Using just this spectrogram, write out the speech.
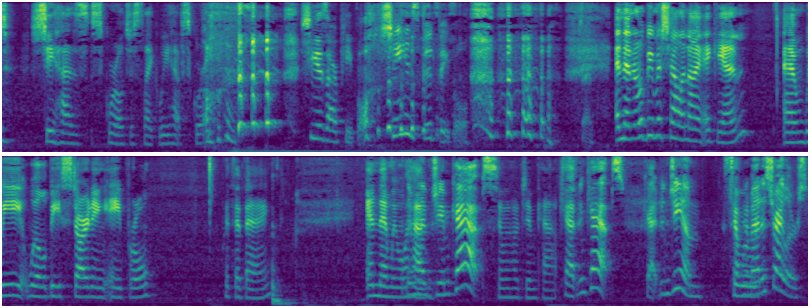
Mm-hmm. she has squirrel just like we have squirrel. she is our people. She is good people. And then it'll be Michelle and I again, and we will be starting April with a bang. And then we will Then we have, have Jim Caps, then we'll have Jim Caps. Captain Caps, Captain Jim. So we're- about his trailers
